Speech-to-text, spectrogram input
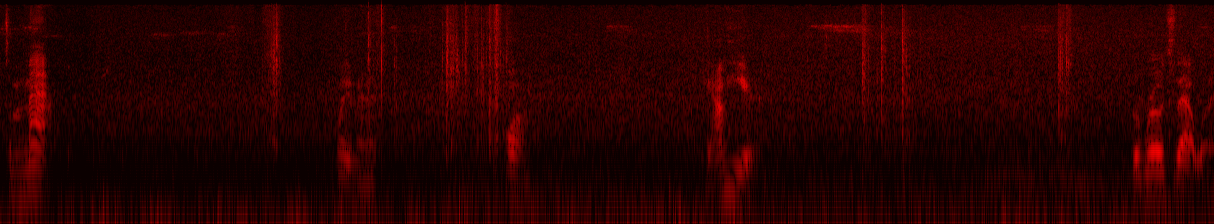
It's a map. Wait a minute. Hold on. Okay, I'm here. The road's that way.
